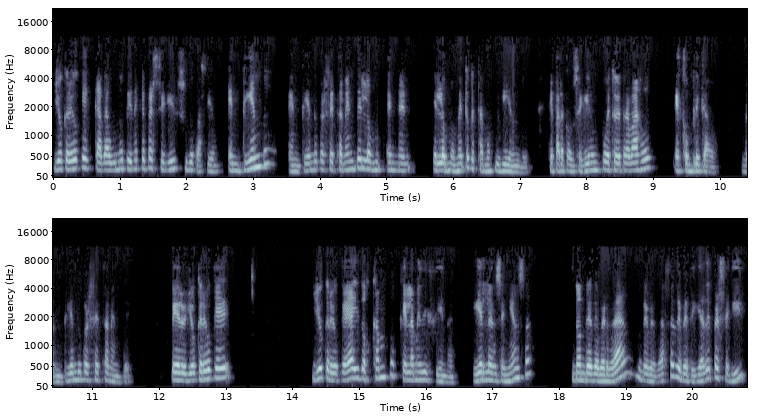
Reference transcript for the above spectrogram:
yo creo que cada uno tiene que perseguir su vocación. Entiendo, entiendo perfectamente en los, en los momentos que estamos viviendo, que para conseguir un puesto de trabajo es complicado. Lo entiendo perfectamente. Pero yo creo que yo creo que hay dos campos que es la medicina y es la enseñanza, donde de verdad, de verdad se debería de perseguir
